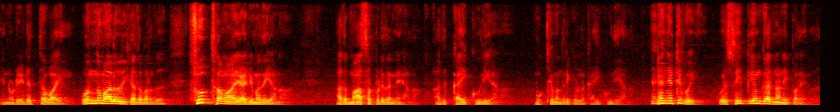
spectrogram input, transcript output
എന്നോട് എടുത്ത വായിൽ ഒന്നും ആലോചിക്കാതെ പറഞ്ഞത് ശുദ്ധമായ അഴിമതിയാണ്. അത് മാസപ്പടി തന്നെയാണ്. അത് കൈക്കൂലിയാണ്. മുഖ്യമന്ത്രിക്കുള്ള കൈക്കൂലിയാണ്. ഞാൻ ഞെട്ടിപ്പോയി. ഒരു സി പി എംകാരനാണ് ഈ പറയുന്നത്.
